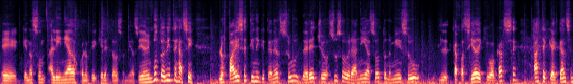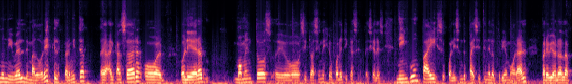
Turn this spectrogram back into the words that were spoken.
que no son alineados con lo que quiere Estados Unidos. Y desde mi punto de vista es así. Los países tienen que tener su derecho, su soberanía, su autonomía y su capacidad de equivocarse hasta que alcancen un nivel de madurez que les permita eh, alcanzar o, o liderar momentos eh, o situaciones geopolíticas especiales. Ningún país o coalición de países tiene la autoridad moral para violar la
